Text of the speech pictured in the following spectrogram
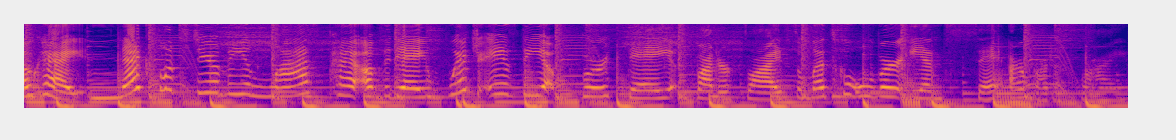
Okay, next let's do the last pet of the day, which is the birthday butterfly. So let's go over and sit our butterfly.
